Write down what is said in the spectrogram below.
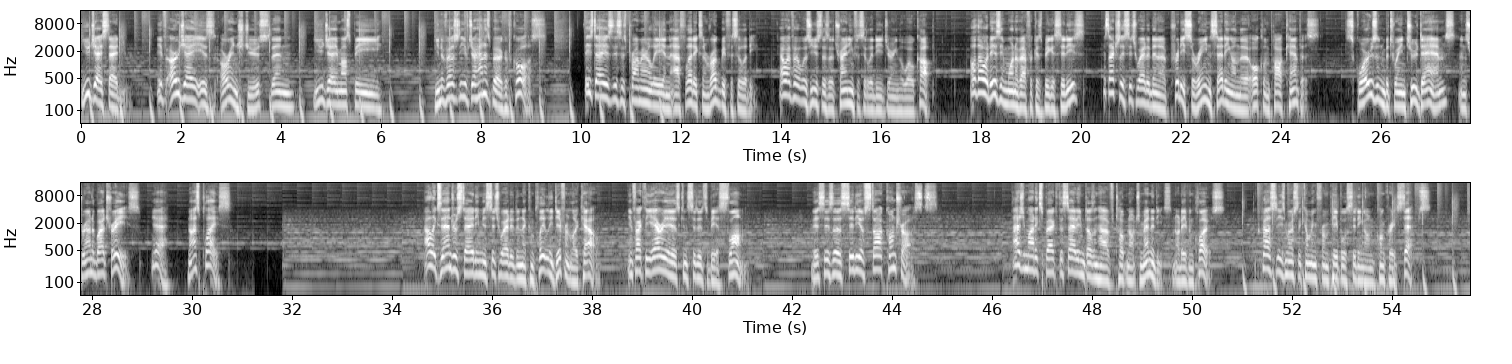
UJ Stadium. If OJ is orange juice, then UJ must be University of Johannesburg, of course. These days, this is primarily an athletics and rugby facility. However, it was used as a training facility during the World Cup. Although it is in one of Africa's biggest cities, it's actually situated in a pretty serene setting on the Auckland Park campus. Squozen between two dams and surrounded by trees. Yeah, nice place. Alexandra Stadium is situated in a completely different locale. In fact, the area is considered to be a slum. This is a city of stark contrasts. As you might expect, the stadium doesn't have top-notch amenities, not even close. The capacity is mostly coming from people sitting on concrete steps.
